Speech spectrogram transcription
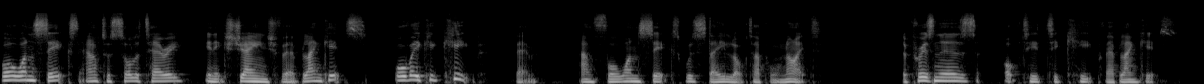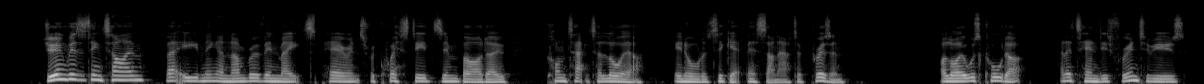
416 out of solitary in exchange for their blankets, or they could keep them and 416 would stay locked up all night. The prisoners opted to keep their blankets. During visiting time that evening, a number of inmates' parents requested Zimbardo contact a lawyer in order to get their son out of prison. A lawyer was called up and attended for interviews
